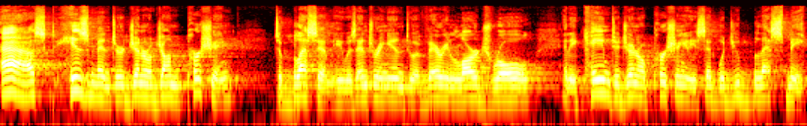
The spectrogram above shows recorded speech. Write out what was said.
asked his mentor, General John Pershing, to bless him. He was entering into a very large role, and he came to General Pershing and he said, Would you bless me?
